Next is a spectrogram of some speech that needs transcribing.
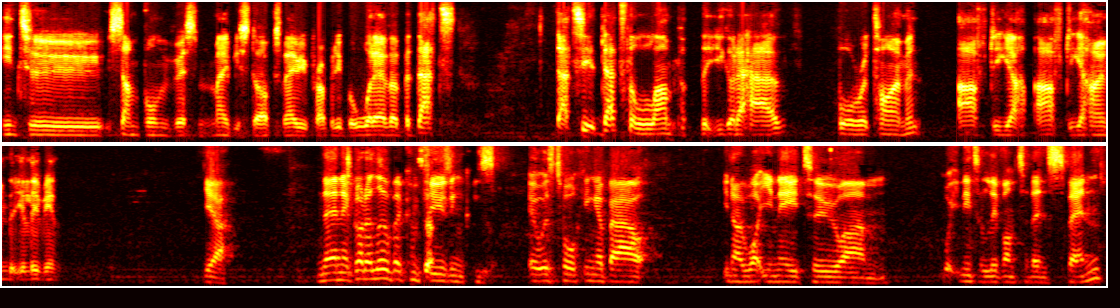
into some form of investment, maybe stocks, maybe property, but whatever. But that's that's it. That's the lump that you got to have for retirement after your after your home that you live in. Yeah. And then it got a little bit confusing because it was talking about, you know, what you need to um, what you need to live on to then spend,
